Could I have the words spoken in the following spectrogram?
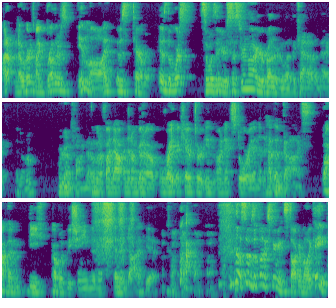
I don't know her. It's my brother's in-law. I, it was terrible. It was the worst. So was it your sister-in-law or your brother who let the cat out of the bag? I don't know. We're going to find out. I'm gonna find out, and then I'm gonna write a character in our next story, and then have them dies? Or have them be publicly shamed and then, and then die. Yeah. no, so it was a fun experience talking about like, hey,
